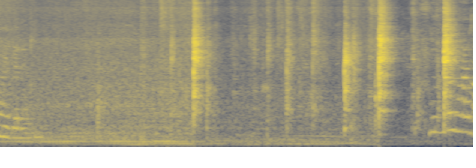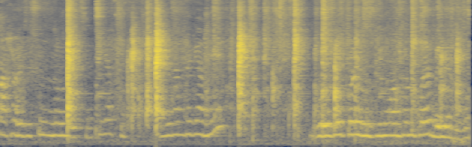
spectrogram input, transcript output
ময়দা রাখো মাখা হয়েছে সুন্দর হয়েছে ঠিক আছে? এখান থেকে আমি গোল গোল করে রুটির মতন করে বেলে দেবো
